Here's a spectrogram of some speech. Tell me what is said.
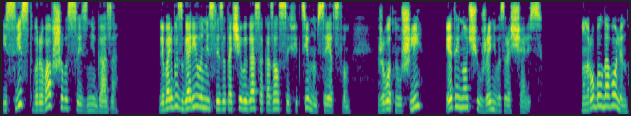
и свист вырывавшегося из них газа. Для борьбы с гориллами слезоточивый газ оказался эффективным средством. Животные ушли, этой ночью уже не возвращались. Монро был доволен.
